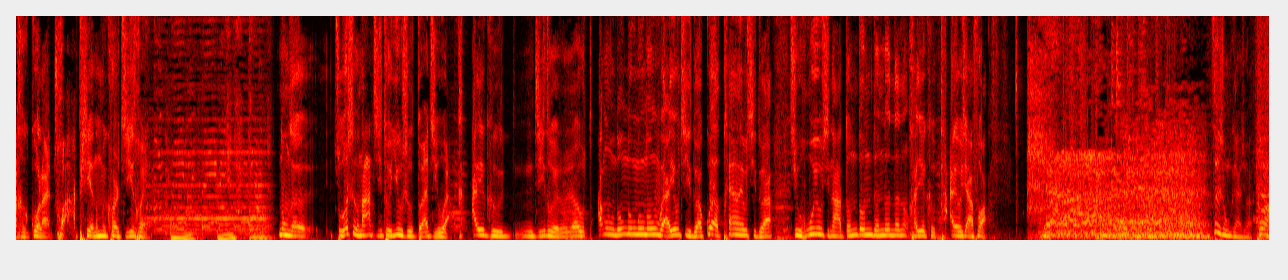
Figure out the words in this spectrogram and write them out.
然后过来歘撇那么一块鸡腿，弄着左手拿鸡腿，右手端酒碗，咔一口鸡腿，然后咚咚咚咚咚碗又起端，罐子坛又起端，酒壶又起拿，咚咚咚咚咚，还一口他又下放，这种感觉，对吧？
